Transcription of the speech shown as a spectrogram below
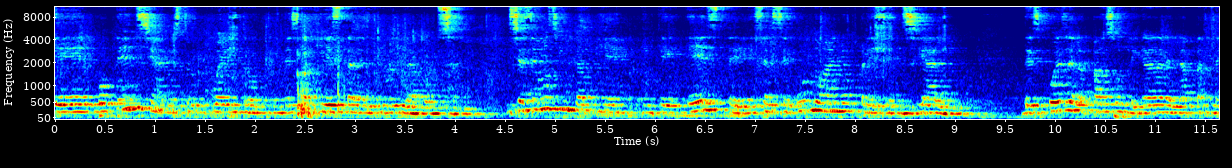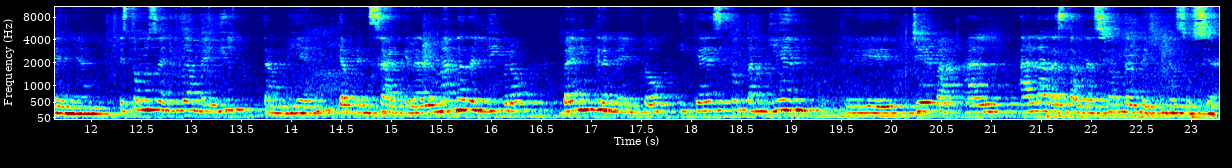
eh, potencia nuestro encuentro en esta fiesta del libro y la rosa. Y si hacemos hincapié en que este es el segundo año presencial después de la pausa obligada de la pandemia, esto nos ayuda a medir también y a pensar que la demanda del libro va en incremento y que esto también eh, lleva al, a la restauración del tejido social.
